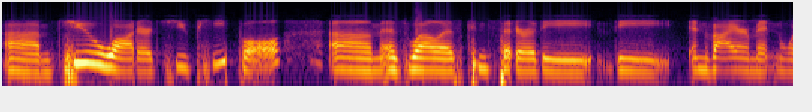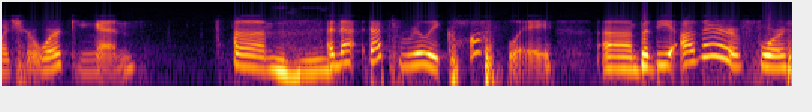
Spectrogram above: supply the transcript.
um, to water to people, um, as well as consider the the environment in which you're working in. Um, mm-hmm. And that, that's really costly. Um, but the other force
